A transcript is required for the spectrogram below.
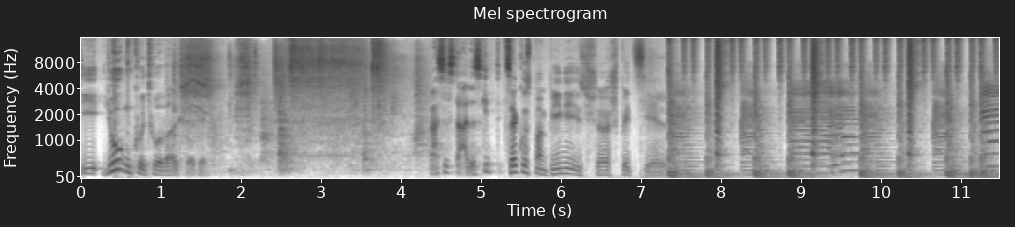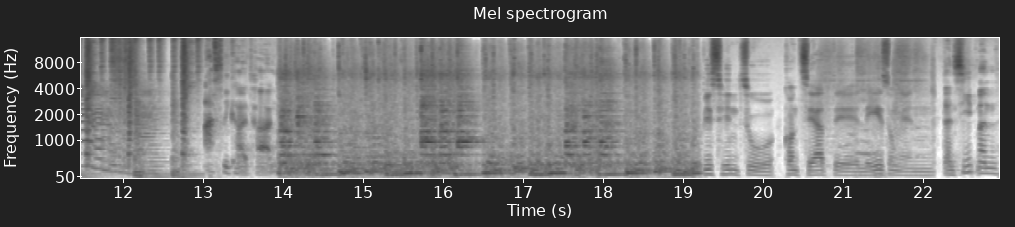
die Jugendkulturwerkstätte, was es da alles gibt. Zirkus Bambini ist schon speziell. Afrika-Tagen. Bis hin zu Konzerte, Lesungen. Dann sieht man,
